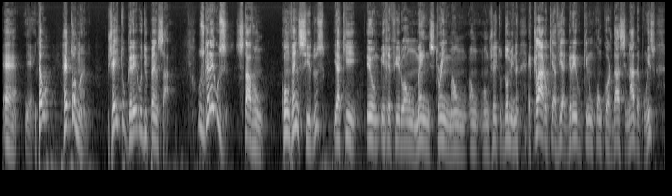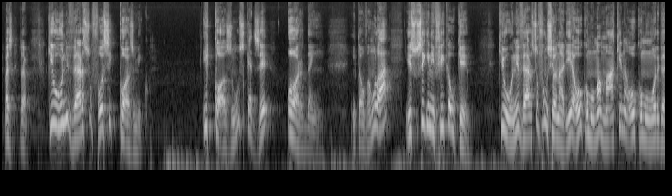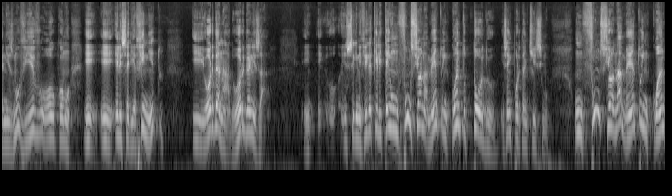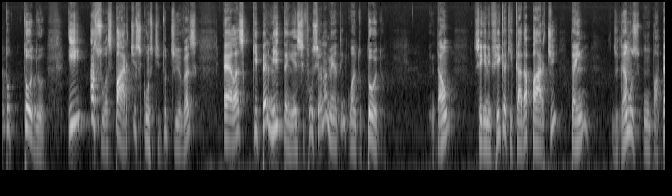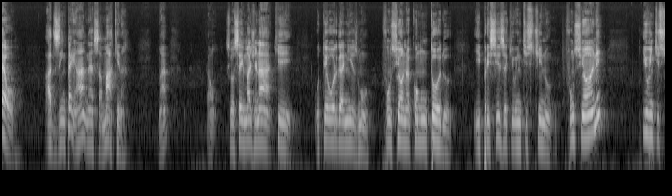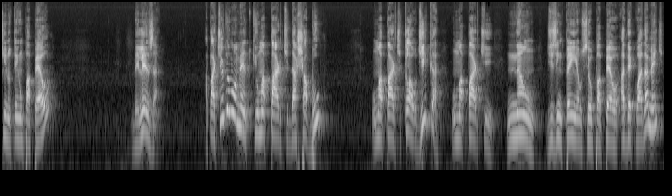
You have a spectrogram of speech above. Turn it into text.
é, é, então, retomando, jeito grego de pensar. Os gregos estavam convencidos, e aqui eu me refiro a um mainstream, a um, a um- a um jeito dominante. É claro que havia grego que não concordasse nada com isso, mas que o universo fosse cósmico. E cosmos quer dizer ordem. Então vamos lá. Isso significa o quê? Que o universo funcionaria ou como uma máquina, ou como um organismo vivo, ou como. e- e ele seria finito e ordenado, organizado. Isso significa que ele tem um funcionamento enquanto todo. Isso é importantíssimo. Um funcionamento enquanto todo. E as suas partes constitutivas, elas que permitem esse funcionamento enquanto todo. Então, significa que cada parte tem, digamos, um papel a desempenhar nessa máquina. né? Então, se você imaginar que o teu organismo funciona como um todo e precisa que o intestino funcione, e o intestino tem um papel, beleza? A partir do momento que uma parte dá chabu, uma parte claudica, uma parte não desempenha o seu papel adequadamente,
